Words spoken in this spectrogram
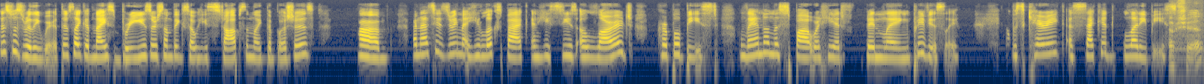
This was really weird. There's like a nice breeze or something, so he stops in like the bushes. Um, and as he's doing that, he looks back and he sees a large purple beast land on the spot where he had been laying previously. It was carrying a second bloody beast. Oh shit.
